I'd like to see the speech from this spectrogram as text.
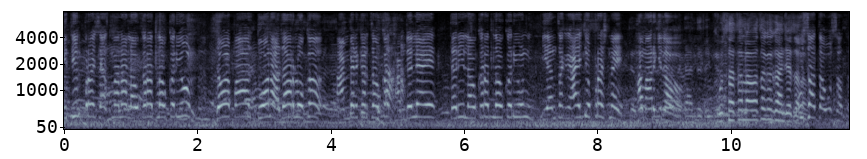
येथील प्रशासनानं लवकरात लवकर येऊन जवळपास दोन हजार लोक आंबेडकर चौकात थांबलेले आहे. तरी लवकरात लवकर येऊन यांचा काय जो प्रश्न आहे हा मार्गी लावा उसाचा लावाचा का गांजाचा उसाचा उसाचा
